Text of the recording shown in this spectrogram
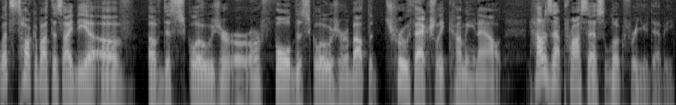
let's talk about this idea of, of disclosure or, or full disclosure about the truth actually coming out. How does that process look for you, Debbie?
